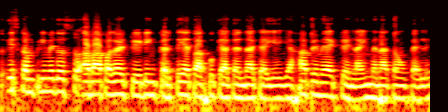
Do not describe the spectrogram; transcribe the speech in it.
तो इस कंपनी में दोस्तों, अब आप अगर ट्रेडिंग करते हैं तो आपको क्या करना चाहिए? यहाँ पे मैं एक ट्रेंड लाइन बनाता हूँ पहले।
